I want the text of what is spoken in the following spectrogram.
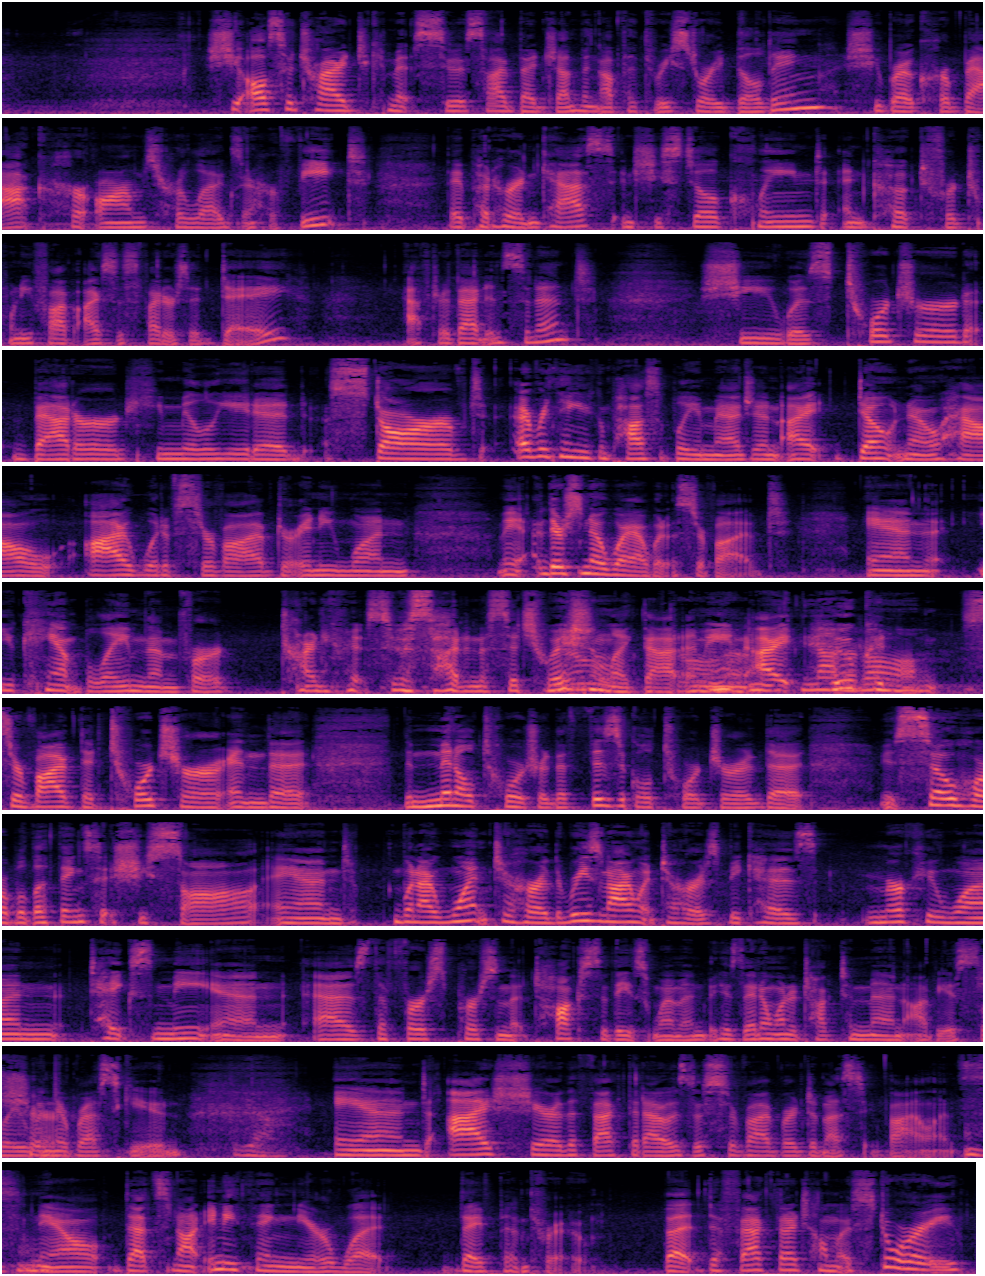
She also tried to commit suicide by jumping off a three story building. She broke her back, her arms, her legs, and her feet. They put her in casts, and she still cleaned and cooked for 25 ISIS fighters a day after that incident. She was tortured, battered, humiliated, starved, everything you can possibly imagine. I don't know how I would have survived or anyone. I mean, there's no way I would have survived. And you can't blame them for trying to commit suicide in a situation No, like that. I mean, I who could all. survive the torture and the the mental torture, the physical torture, the it's so horrible. The things that she saw, and when I went to her, the reason I went to her is because Mercury One takes me in as the first person that talks to these women because they don't want to talk to men, obviously, Sure. when they're rescued. Yeah. And I share the fact that I was a survivor of domestic violence. Now, that's not anything near what they've been through, but the fact that I tell my story.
